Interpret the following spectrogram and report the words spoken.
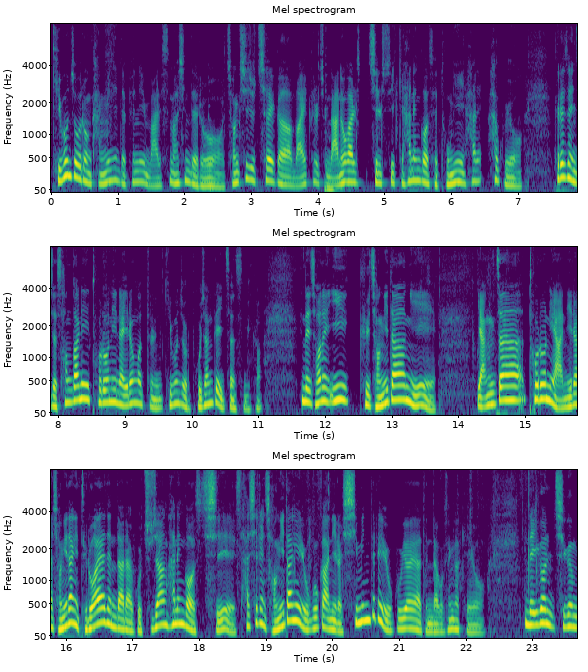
기본 적으로는 강민진 대표님 말씀하신 대로 정치 주체가 마이크를 좀 나눠 가질 수 있게 하는 것에 동의하고요. 그래서 이제 선관위 토론이나 이런 것들은 기본적으로 보장돼 있지 않습니까? 근데 저는 이 그 정의당이 양자 토론이 아니라 정의당이 들어와야 된다라고 주장하는 것이 사실은 정의당의 요구가 아니라 시민들의 요구여야 된다고 생각해요. 근데 이건 지금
